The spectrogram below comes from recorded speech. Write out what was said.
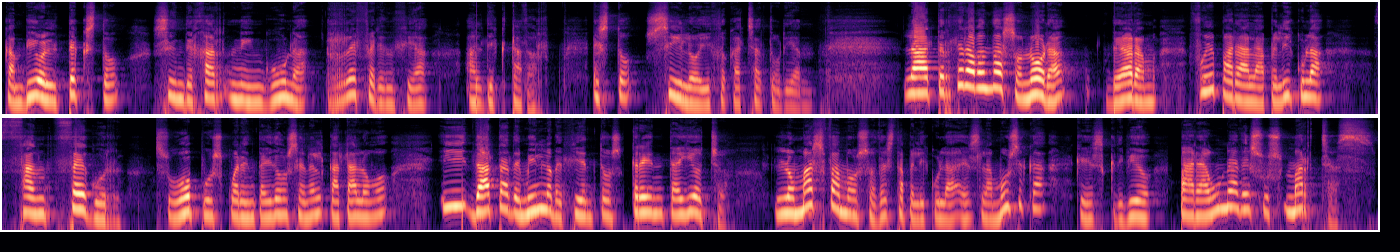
cambió el texto sin dejar ninguna referencia al dictador. Esto sí lo hizo Kachaturian. La tercera banda sonora de Aram fue para la película Zanzegur, su opus 42 en el catálogo y data de 1938. Lo más famoso de esta película es la música que escribió para una de sus marchas.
